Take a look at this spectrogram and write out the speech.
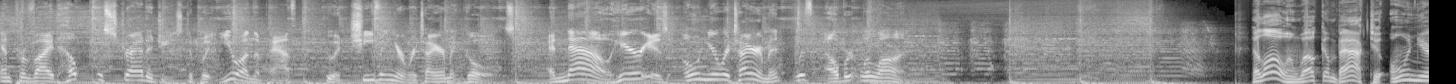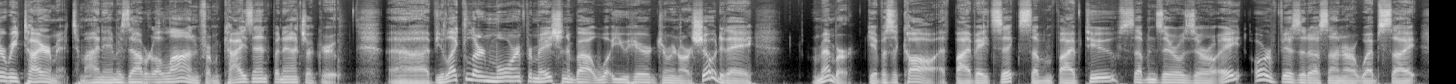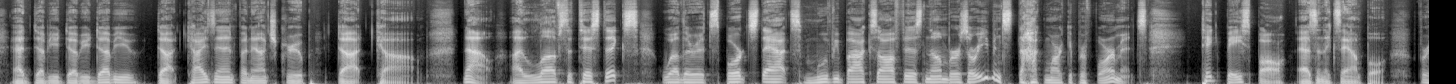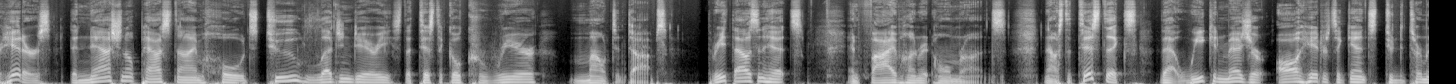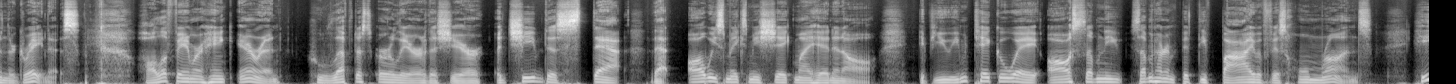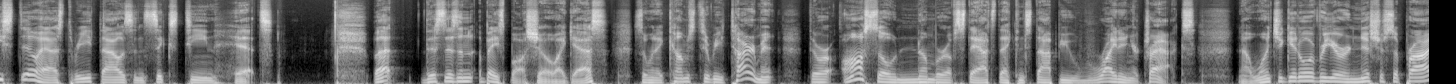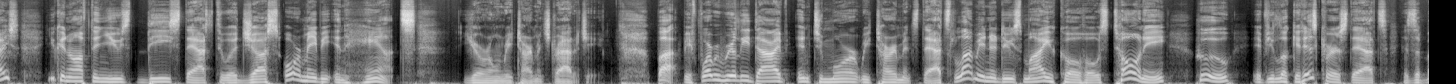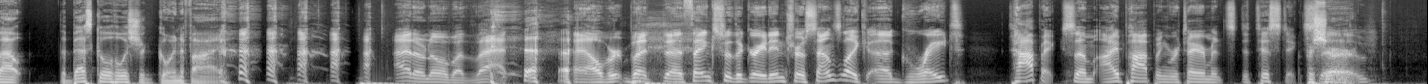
and provide helpful strategies to put you on the path to achieving your retirement goals. And now, here is Own Your Retirement with Albert Lalonde. Hello and welcome back to Own Your Retirement. My name is Albert Lalonde from Kaizen Financial Group. Uh, if you'd like to learn more information about what you hear during our show today, remember, give us a call at 586 752 7008 or visit us on our website at www.kaizenfinancialgroup.com. Now, I love statistics, whether it's sports stats, movie box office numbers, or even stock market performance. Take baseball as an example. For hitters, the national pastime holds two legendary statistical career mountaintops 3,000 hits and 500 home runs. Now, statistics that we can measure all hitters against to determine their greatness. Hall of Famer Hank Aaron, who left us earlier this year, achieved this stat that always makes me shake my head in awe. If you even take away all 70, 755 of his home runs, he still has 3,016 hits. But this isn't a baseball show, I guess. So when it comes to retirement, there are also a number of stats that can stop you right in your tracks. Now, once you get over your initial surprise, you can often use these stats to adjust or maybe enhance your own retirement strategy. But before we really dive into more retirement stats, let me introduce my co host, Tony, who, if you look at his career stats, is about the best co host you're going to find. I don't know about that, Albert, but uh, thanks for the great intro. Sounds like a great topic, some eye popping retirement statistics. For sure. Uh,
